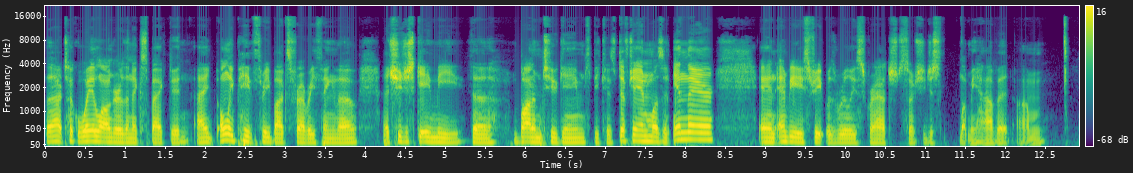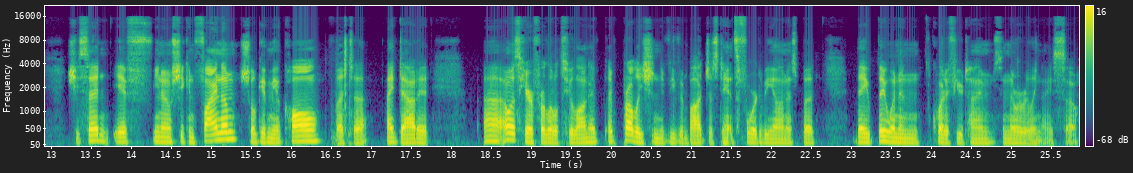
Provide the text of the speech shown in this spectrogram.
that took way longer than expected. I only paid three bucks for everything though. That she just gave me the bottom two games because Def Jam wasn't in there, and NBA Street was really scratched, so she just let me have it. Um, she said if you know she can find them, she'll give me a call, but uh, I doubt it. Uh, I was here for a little too long. I, I probably shouldn't have even bought Just Dance 4 to be honest, but they they went in quite a few times and they were really nice. So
